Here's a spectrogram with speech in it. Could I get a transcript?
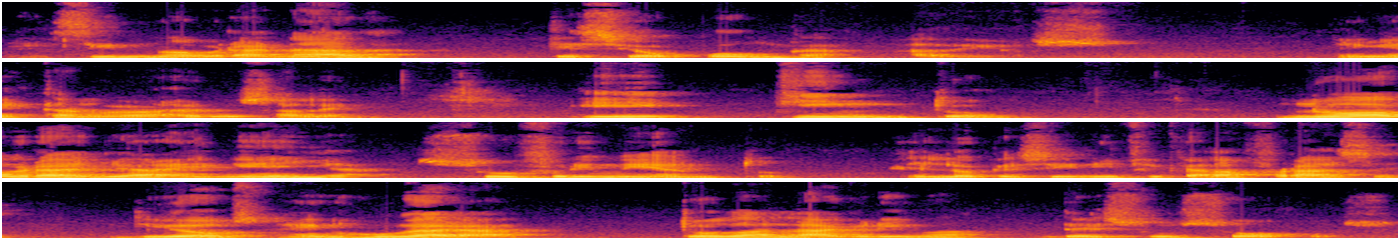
Es decir, no habrá nada que se oponga a Dios en esta nueva Jerusalén. Y quinto, no habrá ya en ella sufrimiento. Es lo que significa la frase, Dios enjugará toda lágrima de sus ojos.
